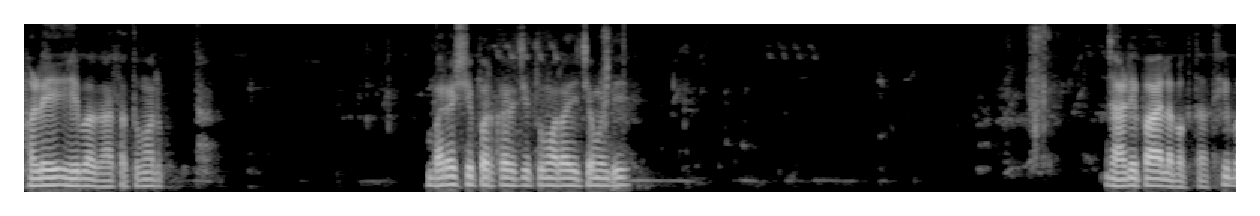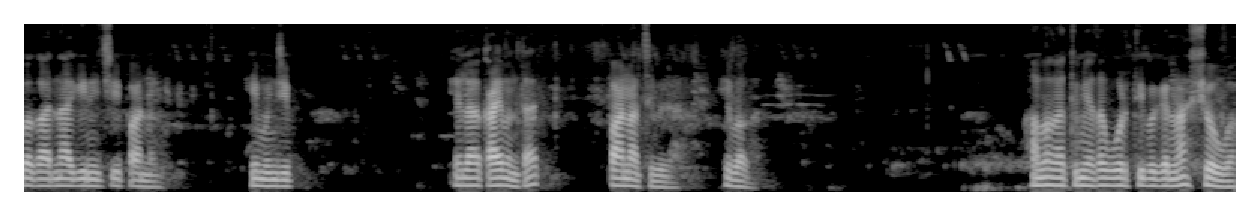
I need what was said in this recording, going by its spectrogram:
फळे हे बघा आता तुम्हाला. बऱ्याचशे प्रकारचे तुम्हाला याच्यामध्ये झाडे पाहायला बघतात. हे बघा नागिनीची पानं. हे म्हणजे याला काय म्हणतात? पानाचं विळा. हे बघा. हा बघा तुम्ही आता वरती बघाल ना शेवगा.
